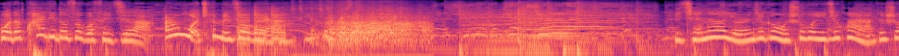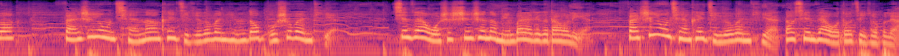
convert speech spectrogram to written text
我的快递都坐过飞机了，而我却没坐过呀。以前呢，有人就跟我说过一句话啊，他说：“凡是用钱呢可以解决的问题，那都不是问题。”现在我是深深的明白了这个道理，凡是用钱可以解决的问题，到现在我都解决不了。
